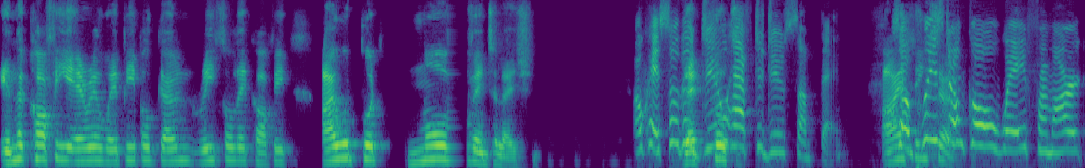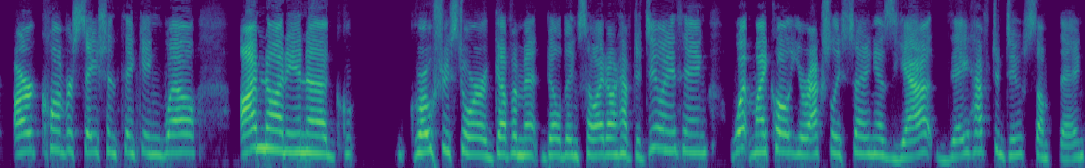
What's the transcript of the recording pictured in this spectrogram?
in the coffee area where people go and refill their coffee, I would put more ventilation. Okay, so they do have to do something. I so please so. don't go away from our our conversation thinking, well, I'm not in a gr- grocery store or government building, so I don't have to do anything. What Michael, you're actually saying is, yeah, they have to do something.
